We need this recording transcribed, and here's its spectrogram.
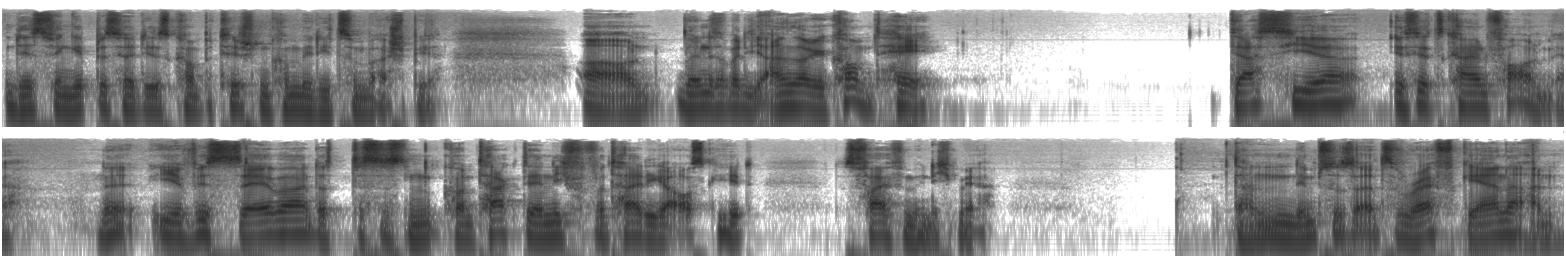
Und deswegen gibt es ja dieses Competition Committee zum Beispiel. Und wenn es aber die Ansage kommt, hey, das hier ist jetzt kein Foul mehr. Ne? Ihr wisst selber, dass, das ist ein Kontakt, der nicht vom Verteidiger ausgeht. Das pfeifen wir nicht mehr. Dann nimmst du es als Ref gerne an.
